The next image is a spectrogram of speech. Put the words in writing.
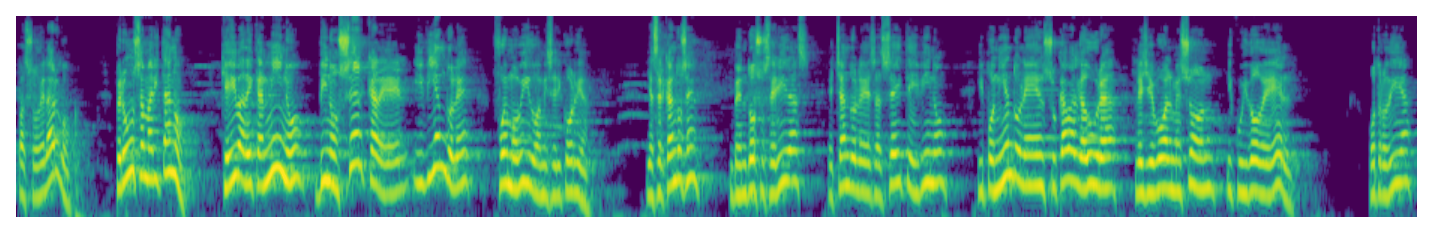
pasó de largo. Pero un samaritano que iba de camino vino cerca de él y viéndole fue movido a misericordia. Y acercándose, vendó sus heridas, echándoles aceite y vino, y poniéndole en su cabalgadura, le llevó al mesón y cuidó de él. Otro día,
